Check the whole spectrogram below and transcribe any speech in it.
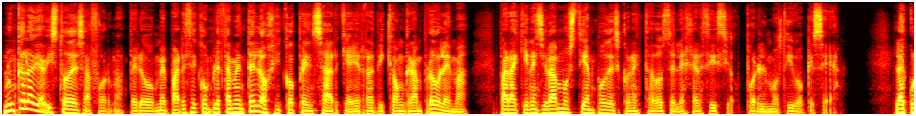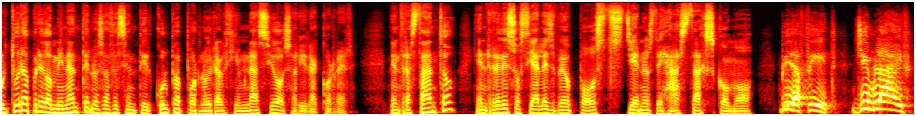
Nunca lo había visto de esa forma, pero me parece completamente lógico pensar que ahí radica un gran problema para quienes llevamos tiempo desconectados del ejercicio, por el motivo que sea. La cultura predominante nos hace sentir culpa por no ir al gimnasio o salir a correr. Mientras tanto, en redes sociales veo posts llenos de hashtags como Vida Fit, Gym Life,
